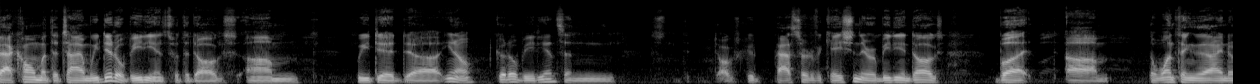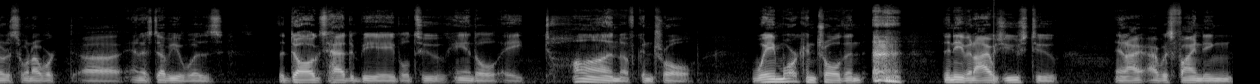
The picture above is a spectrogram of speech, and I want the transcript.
back home at the time. We did obedience with the dogs. Um, we did, uh, you know, good obedience, and dogs could pass certification. They're obedient dogs, but um, the one thing that I noticed when I worked uh, NSW was the dogs had to be able to handle a ton of control, way more control than than even I was used to, and I, I was finding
